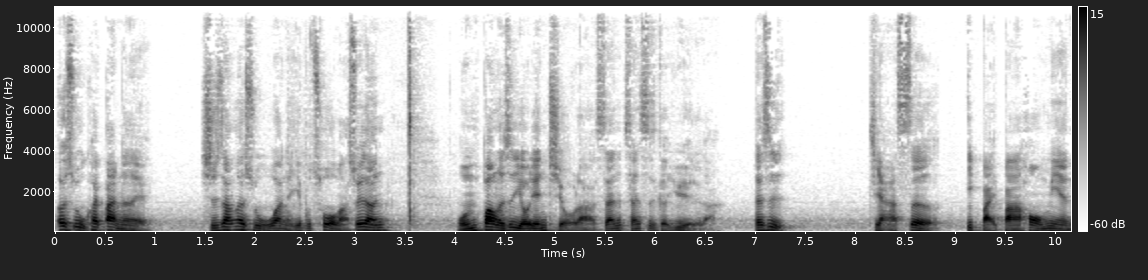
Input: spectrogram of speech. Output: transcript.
二十五块半了哎，十张二十五万了也不错嘛。虽然我们报的是有点久啦，三三四个月了啦，但是假设一百八后面，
